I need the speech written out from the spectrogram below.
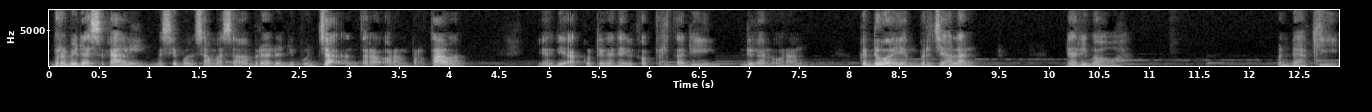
berbeda sekali meskipun sama-sama berada di puncak antara orang pertama yang diangkut dengan helikopter tadi dengan orang kedua yang berjalan dari bawah mendaki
